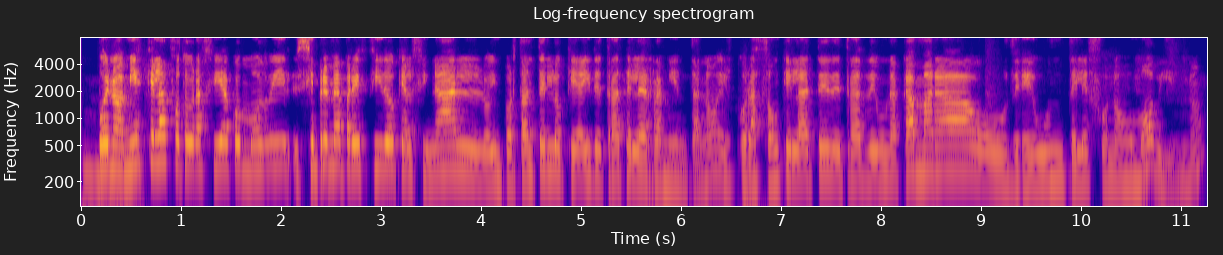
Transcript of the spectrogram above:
Bueno, a mí es que la fotografía con móvil siempre me ha parecido que al final lo importante es lo que hay detrás de la herramienta, ¿no? El corazón que late detrás de una cámara o de un teléfono móvil, ¿no?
